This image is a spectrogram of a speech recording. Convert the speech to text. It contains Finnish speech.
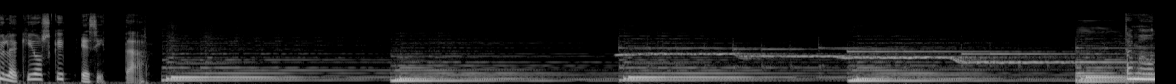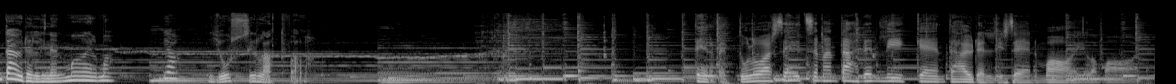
Yle Kioski esittää. Tämä on täydellinen maailma ja Jussi Latvala. Tervetuloa seitsemän tähden liikkeen täydelliseen maailmaan.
